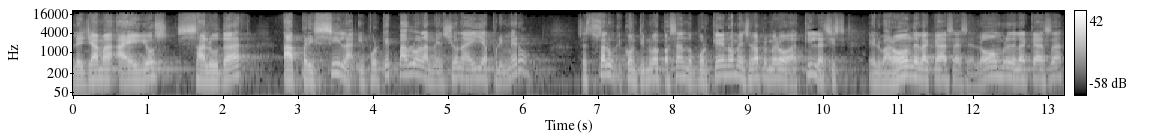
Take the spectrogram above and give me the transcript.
le llama a ellos saludad a Priscila. ¿Y por qué Pablo la menciona a ella primero? O sea, esto es algo que continúa pasando. ¿Por qué no menciona primero a Aquila? Si es el varón de la casa, es el hombre de la casa.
